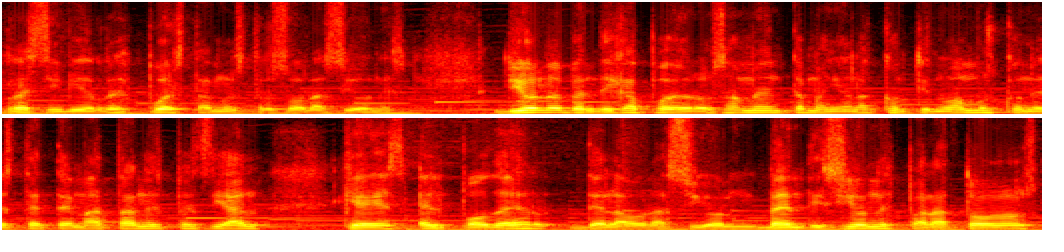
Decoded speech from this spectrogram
recibir respuesta a nuestras oraciones. Dios los bendiga poderosamente. Mañana continuamos con este tema tan especial que es el poder de la oración. Bendiciones para todos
